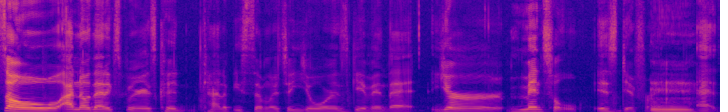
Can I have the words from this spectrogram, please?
So I know that experience could kind of be similar to yours, given that your mental is different. Mhm. At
